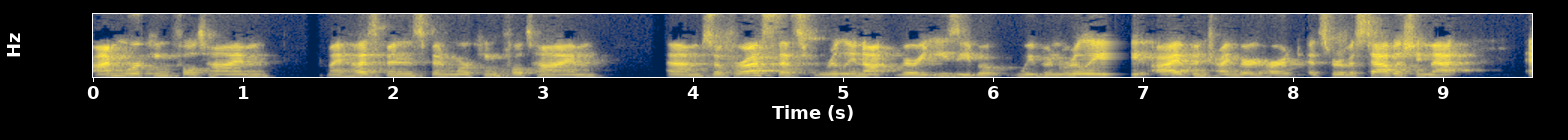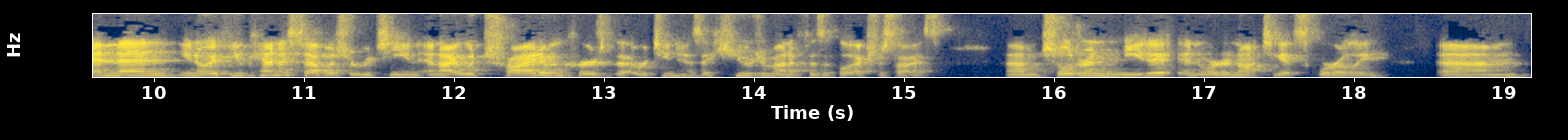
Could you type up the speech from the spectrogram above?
I'm working full time, my husband's been working full time. Um, so for us, that's really not very easy, but we've been really, I've been trying very hard at sort of establishing that and then, you know, if you can establish a routine, and I would try to encourage that routine has a huge amount of physical exercise. Um, children need it in order not to get squirrely. Um,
